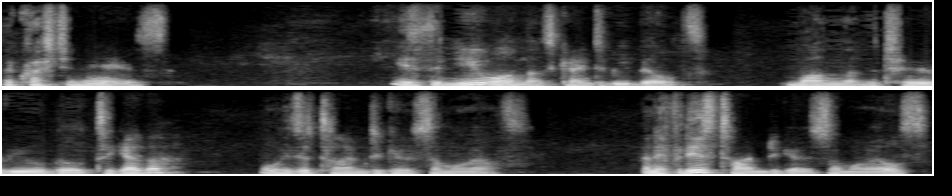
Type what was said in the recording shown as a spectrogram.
The question is, is the new one that's going to be built one that the two of you will build together, or is it time to go somewhere else? And if it is time to go somewhere else,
